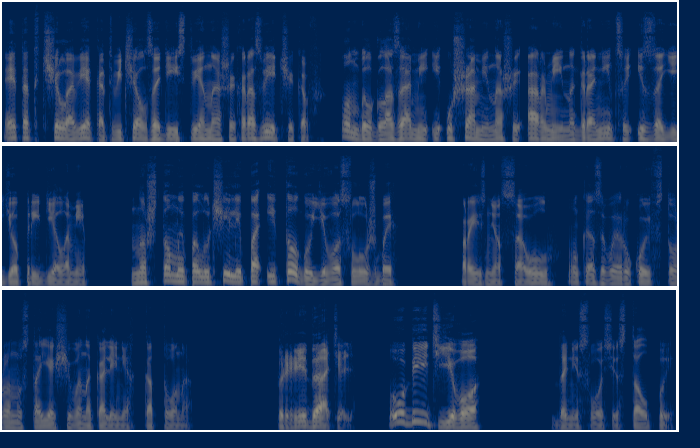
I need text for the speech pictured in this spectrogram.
Этот человек отвечал за действия наших разведчиков. Он был глазами и ушами нашей армии на границе и за ее пределами. Но что мы получили по итогу его службы? произнес Саул, указывая рукой в сторону стоящего на коленях Катона. «Предатель! Убить его!» донеслось из толпы.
